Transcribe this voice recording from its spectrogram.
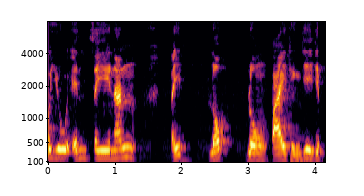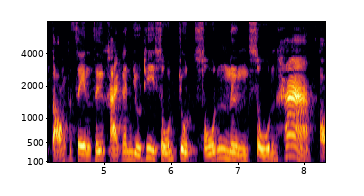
LUNC นั้นติดลบลงไปถึง 22%ซื้อขายกันอยู่ที่ 0.0105 ต่อ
